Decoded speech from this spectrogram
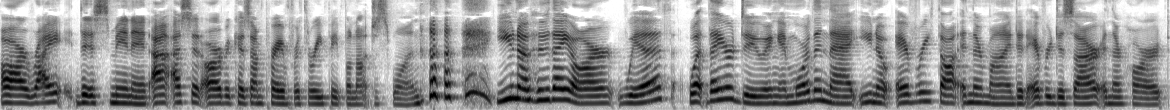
are right this minute. I, I, said are because I'm praying for three people, not just one. you know who they are with, what they are doing, and more than that, you know every thought in their mind and every desire in their heart.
